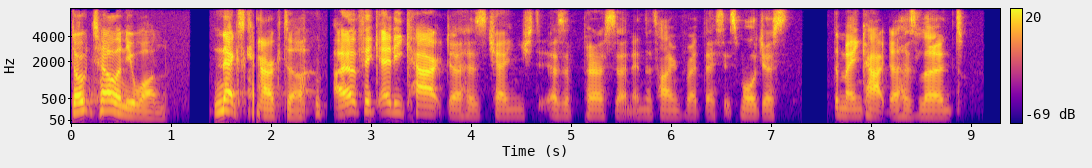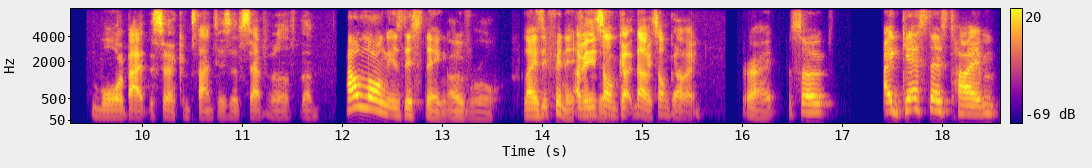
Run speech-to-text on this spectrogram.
Don't tell anyone. Next character. I don't think any character has changed as a person in the time I've read this. It's more just the main character has learnt more about the circumstances of several of them. How long is this thing overall? Like, is it finished? I mean, it's well? on. No, it's ongoing. Right. So, I guess there's time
